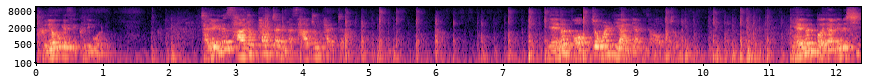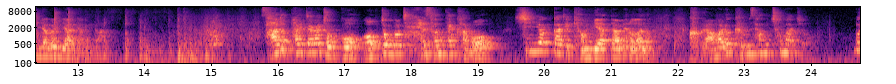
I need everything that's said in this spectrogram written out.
그려보겠어요. 그림으로. 자 여기는 사주팔자입니다. 사주팔자. 얘는 업종을 이야기합니다. 업종. 얘는 뭐냐면 실력을 이야기합니다. 사주팔자가 좋고 업종도 잘 선택하고 실력까지 겸비했다면 그야말로 금상첨화죠. 뭐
